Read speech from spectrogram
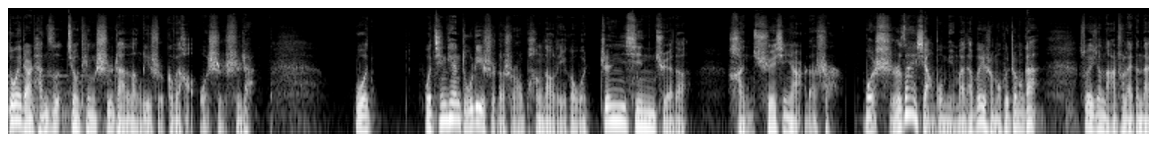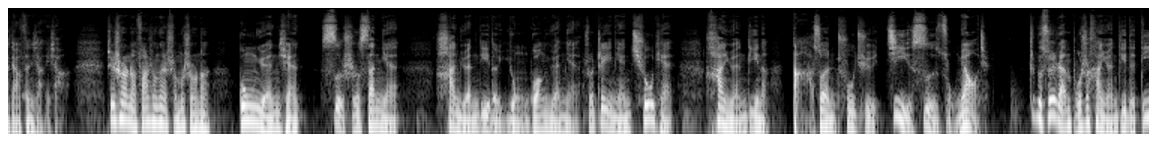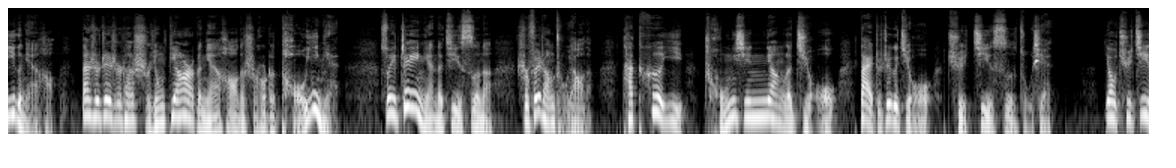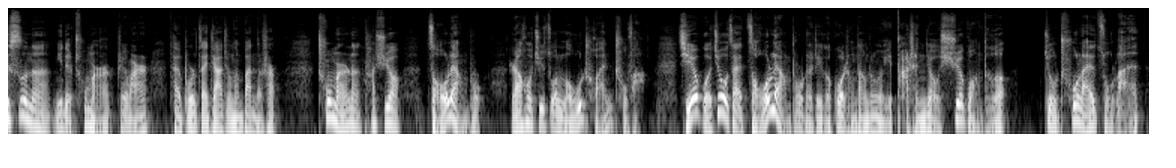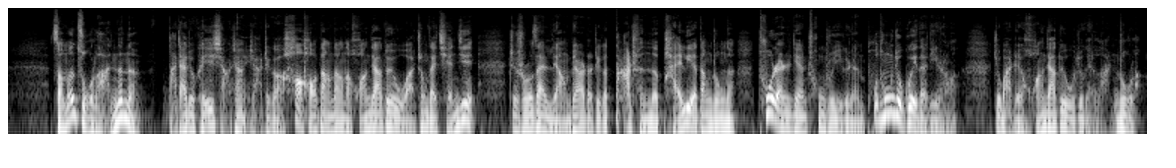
多一点谈资，就听施展冷历史。各位好，我是施展。我我今天读历史的时候碰到了一个我真心觉得很缺心眼的事儿，我实在想不明白他为什么会这么干，所以就拿出来跟大家分享一下。这事儿呢发生在什么时候呢？公元前四十三年，汉元帝的永光元年。说这一年秋天，汉元帝呢打算出去祭祀祖庙去。这个虽然不是汉元帝的第一个年号，但是这是他使用第二个年号的时候的头一年，所以这一年的祭祀呢是非常主要的。他特意重新酿了酒，带着这个酒去祭祀祖先。要去祭祀呢，你得出门，这玩意儿他也不是在家就能办的事儿。出门呢，他需要走两步，然后去坐楼船出发。结果就在走两步的这个过程当中，有一大臣叫薛广德，就出来阻拦。怎么阻拦的呢？大家就可以想象一下，这个浩浩荡荡的皇家队伍啊，正在前进。这时候，在两边的这个大臣的排列当中呢，突然之间冲出一个人，扑通就跪在地上了，就把这皇家队伍就给拦住了。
